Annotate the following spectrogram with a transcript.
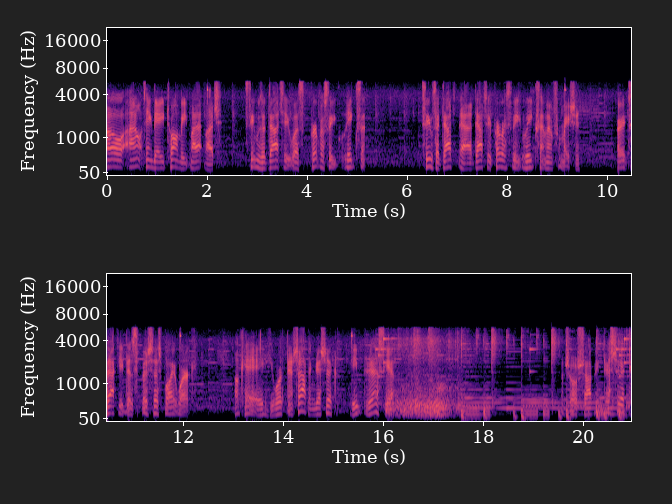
Oh, I don't think they told me that much. Seems that Dachi was purposely leaked some. Seems that Dachi, uh, Dachi purposely leaked some information. Where exactly does this boy work? Okay, he worked in a shopping district. Deep yes, yeah. Central shopping district.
